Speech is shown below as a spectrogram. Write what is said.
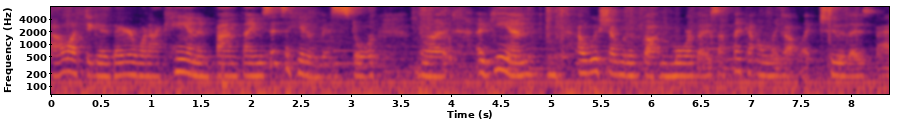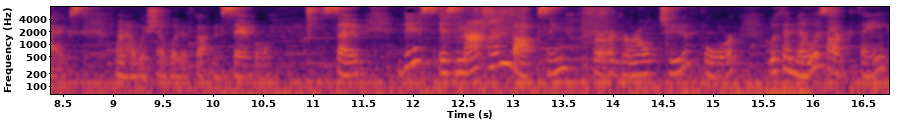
I like to go there when I can and find things. It's a hit or miss store. But again, I wish I would have gotten more of those. I think I only got like two of those bags when I wish I would have gotten several. So this is my unboxing for a girl two to four with a Noah's Ark theme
